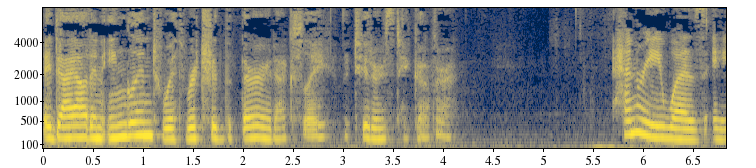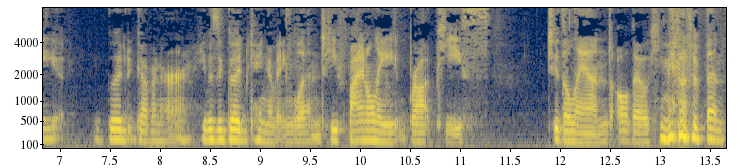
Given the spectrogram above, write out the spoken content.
They die out in England with Richard III, actually. The Tudors take over. Henry was a good governor. He was a good king of England. He finally brought peace to the land, although he may not have been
